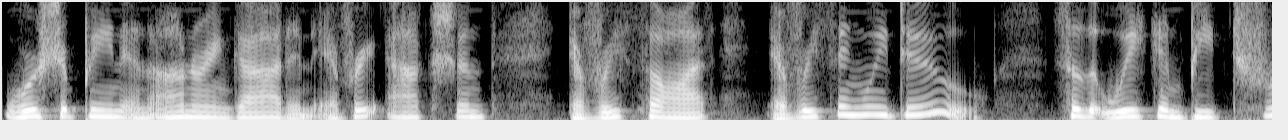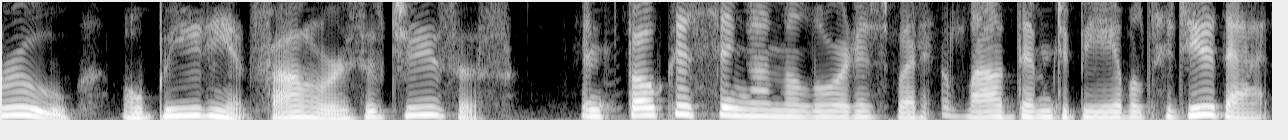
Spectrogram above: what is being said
worshiping and honoring God in every action, every thought, everything we do, so that we can be true, obedient followers of Jesus. And focusing on the Lord is what allowed them to be able to do that.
